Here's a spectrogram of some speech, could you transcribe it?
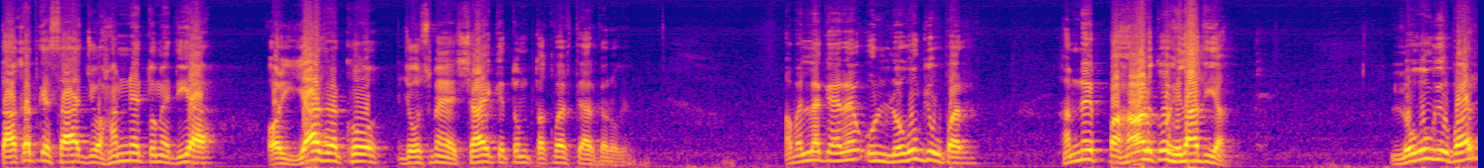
طاقت کے ساتھ جو ہم نے تمہیں دیا۔ اور یاد رکھو جو اس میں ہے، شاید کہ تم تقوی اختیار کرو گے۔ اب اللہ کہہ رہے ہیں ان لوگوں کے اوپر ہم نے پہاڑ کو ہلا دیا۔ لوگوں کے اوپر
